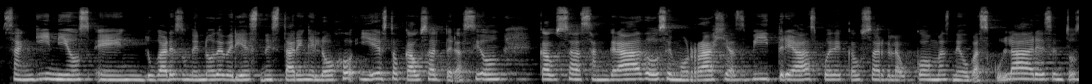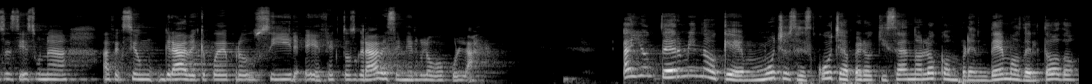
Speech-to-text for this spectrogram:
sanguíneos en lugares donde no deberían estar en el ojo y esto causa alteración, causa sangrados, hemorragias vítreas, puede causar glaucomas neovasculares. Entonces, sí es una afección grave que puede producir efectos graves globo ocular. Hay un término que mucho se escucha, pero quizá no lo comprendemos del todo.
